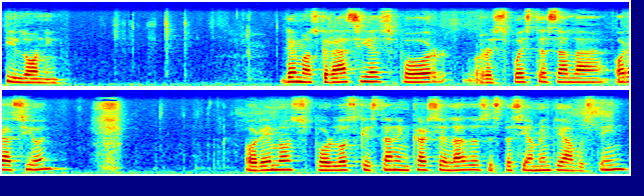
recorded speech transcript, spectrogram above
y Loni. Demos gracias por respuestas a la oración. Oremos por los que están encarcelados, especialmente Agustín.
